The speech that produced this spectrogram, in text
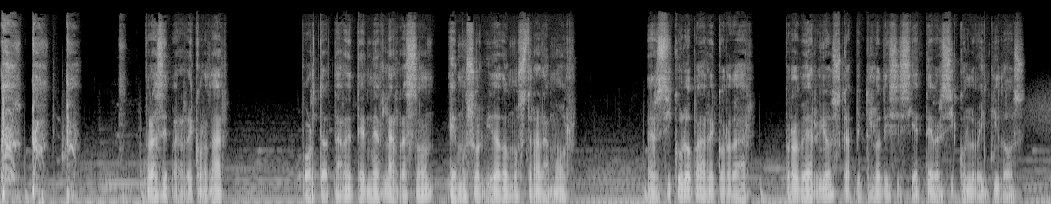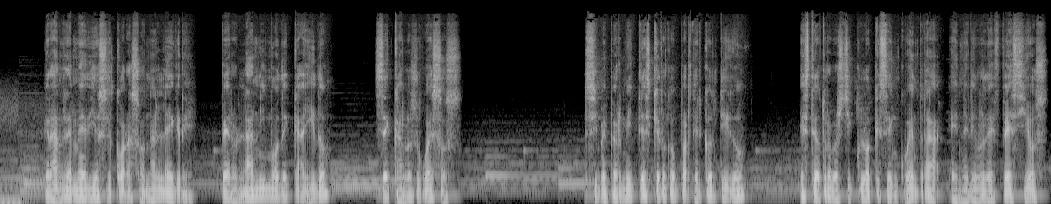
Frase para recordar. Por tratar de tener la razón, hemos olvidado mostrar amor. Versículo para recordar. Proverbios capítulo 17, versículo 22. Gran remedio es el corazón alegre, pero el ánimo decaído seca los huesos. Si me permites, quiero compartir contigo este otro versículo que se encuentra en el libro de Efesios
